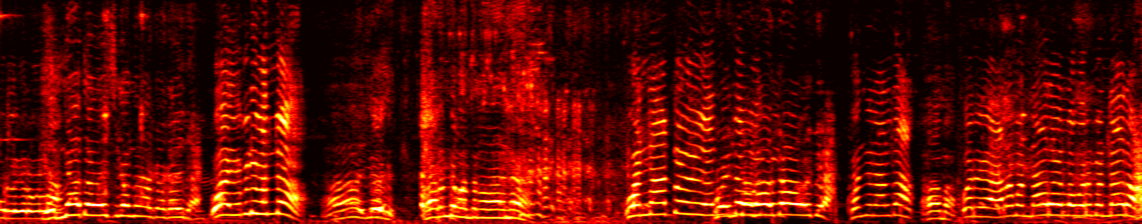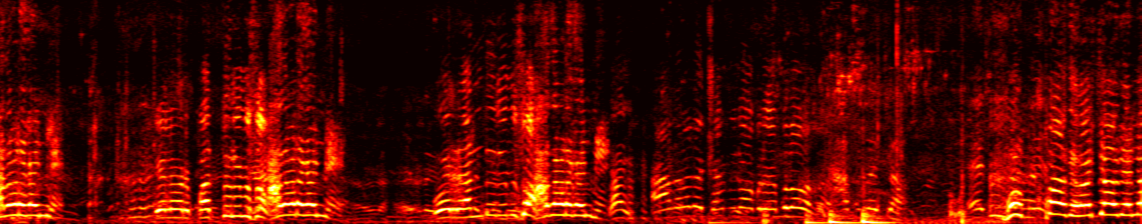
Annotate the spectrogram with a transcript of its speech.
ஊர்ல இருக்கிறவங்க என்னட்ட வயசுக்கு வந்த கைத ஓ எப்படி வந்த? இல்ல பறந்து வந்தேன் கொஞ்ச நாள் தான் கொஞ்ச நாள் தான் ஆமா. ஒரு அரை மணி நேரம் இல்ல ஒரு மணி நேரம்? அதோட கம்மி. இல்ல ஒரு பத்து நிமிஷம். அதோட கம்மி. ஒரு ரெண்டு நிமிஷம். கம்மி. அதோட கம்மி முப்பது வருஷம் ஆகுது என்ன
